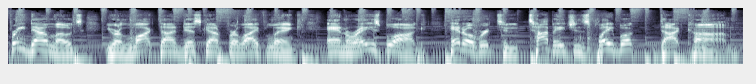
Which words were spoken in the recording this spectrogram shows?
free downloads, your locked on discount for life link, and Ray's blog, head over to topagentsplaybook.com.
